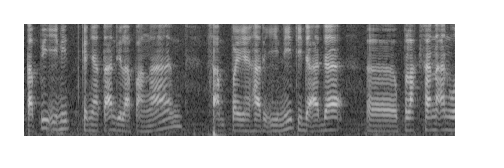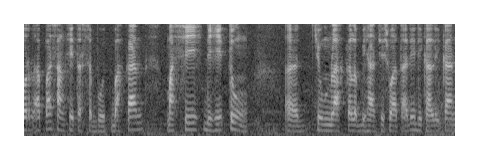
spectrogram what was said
Tapi ini kenyataan di lapangan sampai hari ini tidak ada e, pelaksanaan word, apa sanksi tersebut bahkan masih dihitung e, jumlah kelebihan siswa tadi dikalikan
